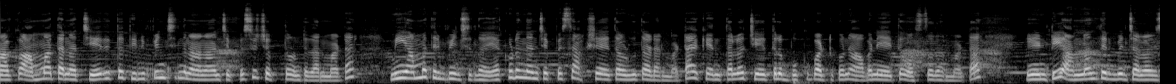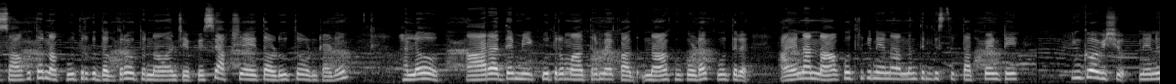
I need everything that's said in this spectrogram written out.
నాకు అమ్మ తన చేతితో తినిపించింది నాన్న అని చెప్పేసి చెప్తూ ఉంటుంది అనమాట మీ అమ్మ తినిపించిందా? ఎక్కడుందని చెప్పేసి అక్షయ్ అయితే అడుగుతాడనమాట ఎంతలో చేతిలో బుక్ పట్టుకొని అవని అయితే వస్తుందనమాట ఏంటి? అన్నం తినిపించాలని సాగుతో నా కూతురికి దగ్గర అవుతున్నావు అని చెప్పేసి అక్షయ్ అయితే అడుగుతూ ఉంటాడు. హలో ఆరాధ్య మీ కూతురు మాత్రమే కాదు నాకు కూడా కూతురే. అయినా నా కూతురికి నేను అన్నం తినిపిస్తే తప్పేంటి? ఇంకో విషయం నేను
